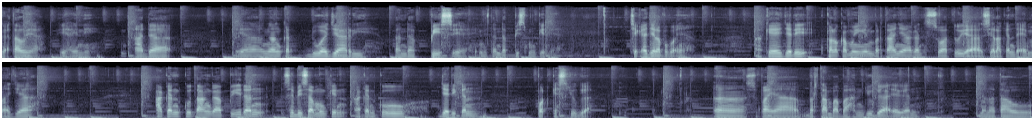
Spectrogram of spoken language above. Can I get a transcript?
Nggak tahu ya. Ya ini. Ada ya ngangkat dua jari. Tanda peace ya. Ini tanda peace mungkin ya. Cek aja lah pokoknya. Oke jadi kalau kamu ingin bertanya akan sesuatu ya silahkan DM aja akan ku tanggapi dan sebisa mungkin akan ku jadikan podcast juga. Uh, supaya bertambah bahan juga ya kan? Mana tahu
